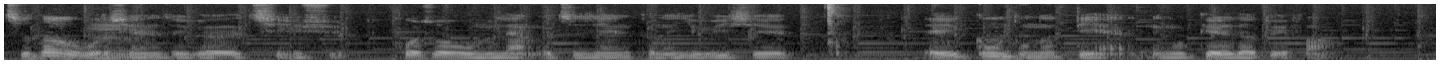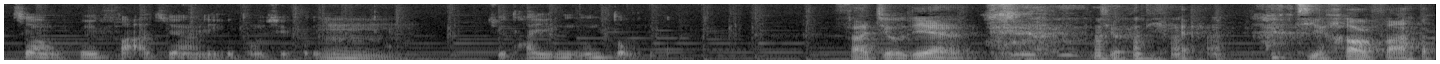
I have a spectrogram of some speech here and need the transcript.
知道我现在这个情绪，或者说我们两个之间可能有一些哎共同的点能够 get 到对方，这样我会发这样一个东西嗯，就他一定能懂的。发酒店，酒店几号房？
